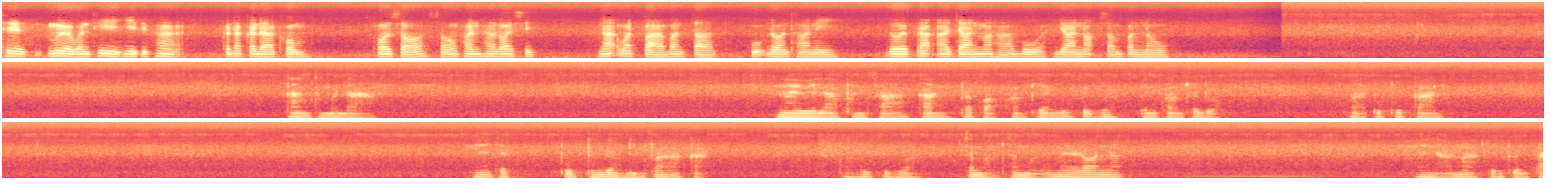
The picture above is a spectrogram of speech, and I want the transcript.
เทศเมื่อวันที่ 25 กรกฎาคม พศ 2510 ณ วัดป่าบ้านตาดอุดรธานี โดยพระอาจารย์มหาบัวยานะสัมปันโน ตามธรรมดา ในเวลาพรรษาการประกอบความเพียรรู้สึกว่าเป็นความสะดวก ว่าทุกๆการแม้จะพูดถึงเรื่องดินฟ้าอากาศก็รู้สึกว่าสม่ำเสมอไม่ร้อนนักไม่หนาวมากจนเกินไป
